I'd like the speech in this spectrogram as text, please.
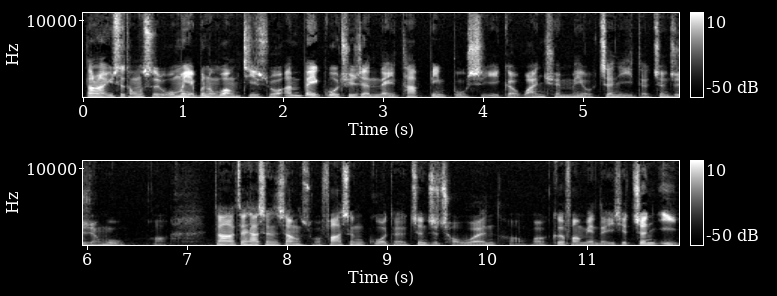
当然，与此同时，我们也不能忘记说，安倍过去任内他并不是一个完全没有争议的政治人物啊。那在他身上所发生过的政治丑闻啊，或各方面的一些争议，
